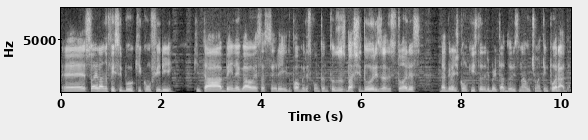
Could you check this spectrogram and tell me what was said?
É só ir lá no Facebook e conferir que tá bem legal essa série aí do Palmeiras contando todos os bastidores, as histórias da grande conquista da Libertadores na última temporada.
